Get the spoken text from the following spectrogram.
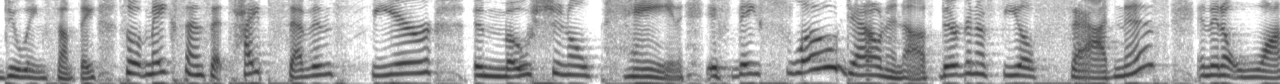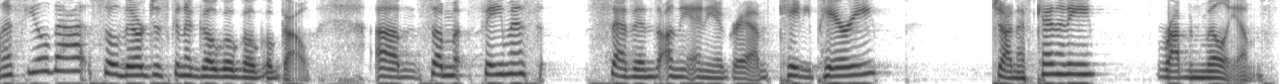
doing something. So it makes sense that type sevens fear emotional pain. If they slow down enough, they're going to feel sadness and they don't want to feel that. So they're just going to go, go, go, go, go. Um, some famous sevens on the Enneagram Katy Perry, John F. Kennedy, Robin Williams.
